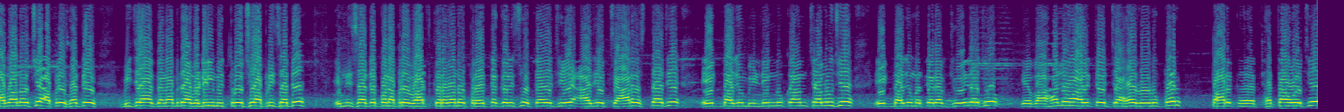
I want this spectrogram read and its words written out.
આવવાનો છે. આપણી સાથે બીજા ઘણા બધા વડીલ મિત્રો છે આપણી સાથે. એમની સાથે પણ આપણે વાત કરવાનો પ્રયત્ન કરીશું. અત્યારે જે આ જે ચાર રસ્તા છે, એક બાજુ બિલ્ડિંગનું કામ ચાલુ છે. એક બાજુ અત્યારે આપ જોઈ રહ્યા છો કે વાહનો આ રીતે જાહેર રોડ ઉપર પાર્ક થતા હોય છે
